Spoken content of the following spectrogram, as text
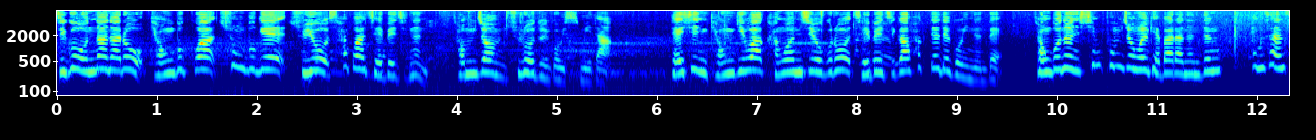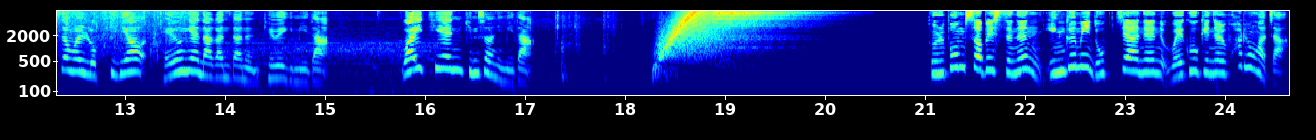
지구 온난화로 경북과 충북의 주요 사과 재배지는 점점 줄어들고 있습니다. 대신 경기와 강원 지역으로 재배지가 확대되고 있는데 정부는 신품종을 개발하는 등 생산성을 높이며 대응해 나간다는 계획입니다. YTN 김선입니다. 돌봄 서비스는 임금이 높지 않은 외국인을 활용하자.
